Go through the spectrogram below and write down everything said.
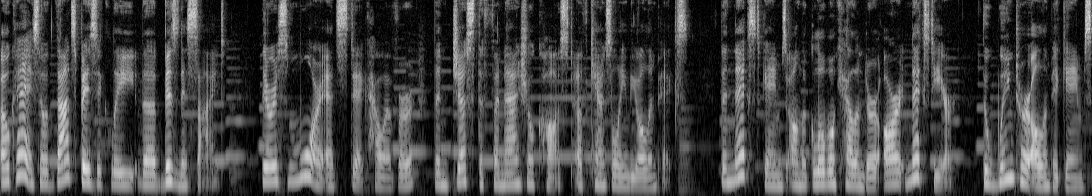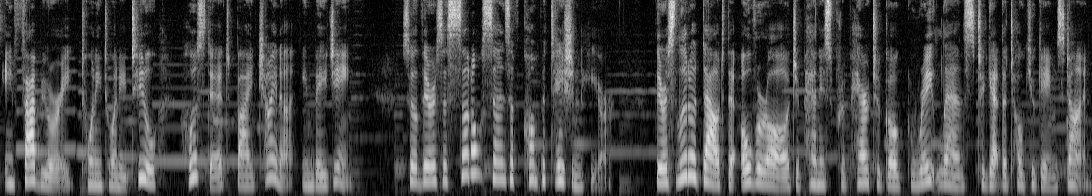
Okay, so that's basically the business side. There is more at stake, however, than just the financial cost of canceling the Olympics. The next games on the global calendar are next year, the Winter Olympic Games in February 2022, hosted by China in Beijing. So there is a subtle sense of competition here. There is little doubt that overall Japan is prepared to go great lengths to get the Tokyo Games done.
